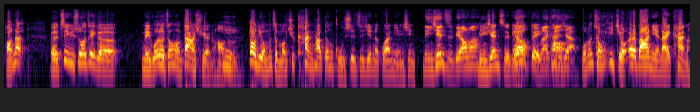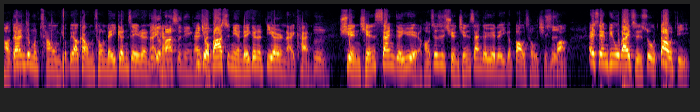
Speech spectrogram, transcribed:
好，那呃至于说这个。美国的总统大选哈，到底我们怎么去看它跟股市之间的关联性？领先指标吗？领先指标，对，我们来看一下。我们从一九二八年来看哈，当然这么长我们就不要看，我们从雷根这一任来看。一九八四年。一九八四年雷根的第二任来看，嗯，选前三个月哈，这是选前三个月的一个报酬情况。S M P 五百指数到底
